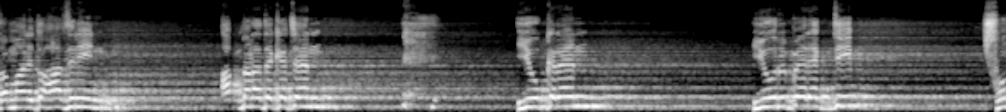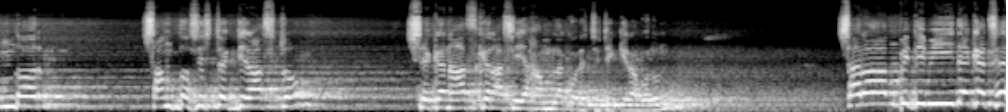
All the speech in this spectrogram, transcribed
সম্মানিত হাজরিন, আপনারা দেখেছেন ইউক্রেন ইউরোপের একটি সুন্দর, শান্তশিষ্ট একটি রাষ্ট্র। সেখানে আজকে রাশিয়া হামলা করেছে, ঠিক কিনা বলুন? সারা পৃথিবী দেখেছে,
